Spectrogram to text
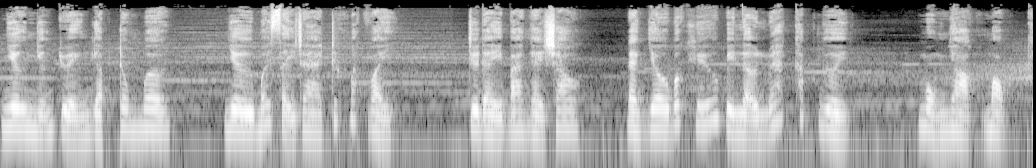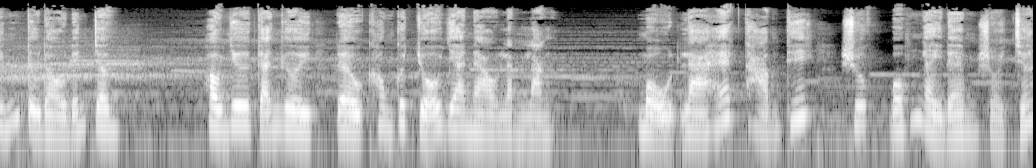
Nhưng những chuyện gặp trong mơ như mới xảy ra trước mắt vậy, chưa đầy ba ngày sau, nàng dâu bất hiếu bị lở loét khắp người, mụn nhọt mọc kín từ đầu đến chân. Hầu như cả người đều không có chỗ da nào lành lặn. Mụ la hét thảm thiết suốt bốn ngày đêm rồi chết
